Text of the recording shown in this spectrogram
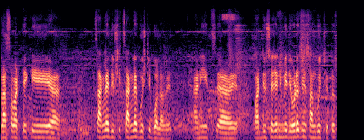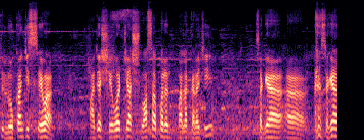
मला असं वाटते की चांगल्या दिवशी चांगल्या गोष्टी बोलाव्यात. आणि वाढदिवसाच्या निमित्त एवढंच मी सांगू इच्छितो की लोकांची सेवा माझ्या शेवटच्या श्वासापर्यंत मला करायची. सगळ्या सगळ्या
